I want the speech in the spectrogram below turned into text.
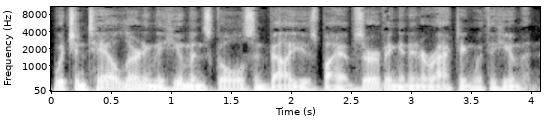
which entail learning the human's goals and values by observing and interacting with the human.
